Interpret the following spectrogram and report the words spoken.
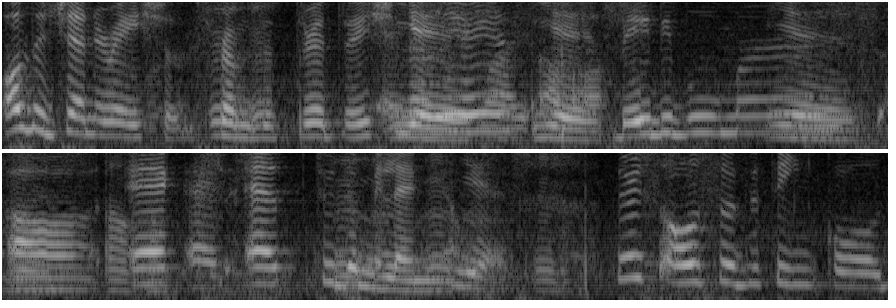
all the generations from the mm-hmm. traditional Yes, years, yes. Uh, uh, baby boomers, Yes, uh, yes, uh-huh. X, X. L to the mm-hmm. millennials. Yes. Mm-hmm. There's also the thing called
